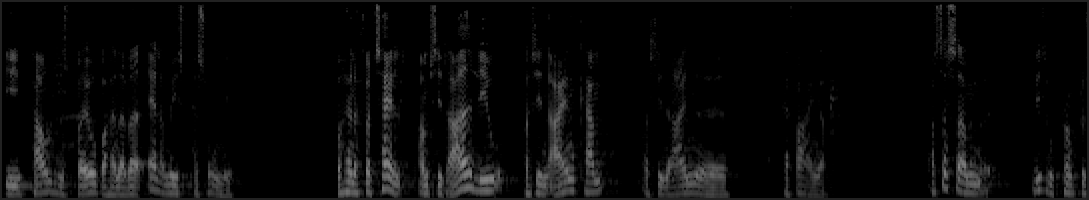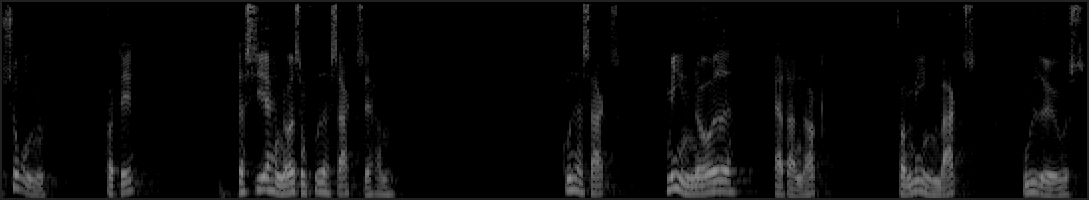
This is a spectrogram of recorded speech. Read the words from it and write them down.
i Paulus' breve, hvor han har været allermest personlig. Hvor han har fortalt om sit eget liv og sin egen kamp og sine egne øh, erfaringer. Og så som øh, ligesom konklusionen på det, der siger han noget, som Gud har sagt til ham. Gud har sagt, min nåde er der nok, for min magt udøves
